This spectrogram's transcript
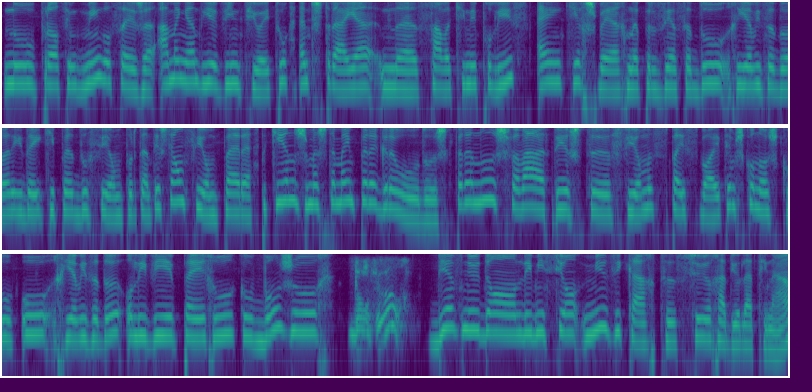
no próximo domingo, ou seja, amanhã, dia 28, antestreia na sala Kinepolis, em Kirchberg, na presença do realizador e da equipa do filme. Portanto, este é um filme para pequenos, mas também para graúdos. Para nos falar deste filme, Space Boy, temos connosco o realizador Olivier Peyrou. Bonjour. Bonjour. Bienvenue dans l'émission Music Art sur Radio Latina.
